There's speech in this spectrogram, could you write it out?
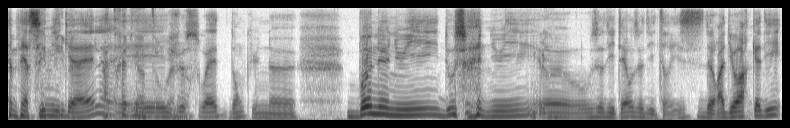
Merci, ben, Michael. à très bientôt. Et je souhaite donc une euh, bonne nuit, douce nuit euh, aux auditeurs, aux auditrices de Radio Arcadie.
